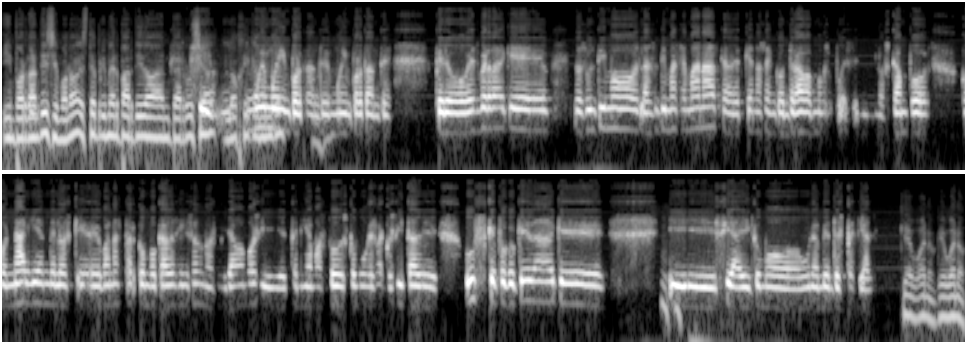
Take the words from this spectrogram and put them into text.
Importantísimo, ¿no? Este primer partido ante Rusia, Sí, lógicamente. Muy, muy importante, muy importante. Pero es verdad que los últimos, las últimas semanas, cada vez que nos encontrábamos pues en los campos con alguien de los que van a estar convocados y eso, nos mirábamos y teníamos todos como esa cosita de, uff, qué poco queda, que... Y sí hay como un ambiente especial. Qué bueno, qué bueno.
